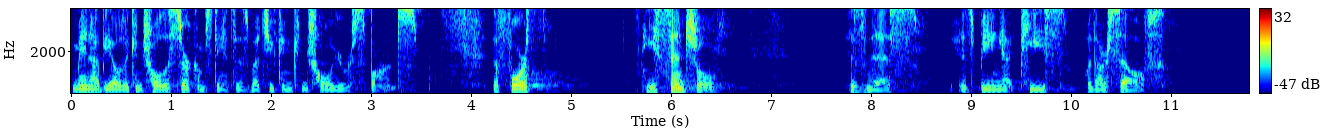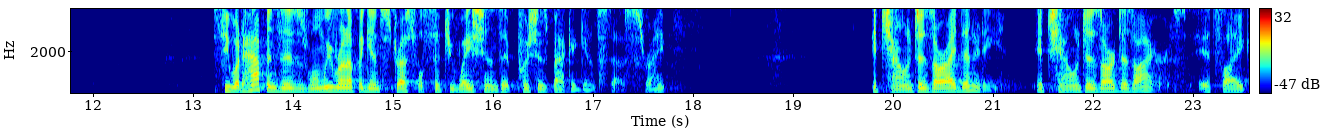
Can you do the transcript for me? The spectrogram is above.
You may not be able to control the circumstances, but you can control your response. The fourth essential is this it's being at peace with ourselves. See, what happens is, is when we run up against stressful situations, it pushes back against us, right? It challenges our identity, it challenges our desires. It's like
